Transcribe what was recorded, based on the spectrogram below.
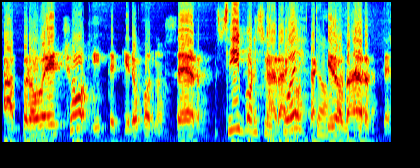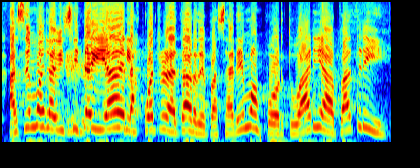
aprovecho y te quiero conocer. Sí, por supuesto. quiero verte. Hacemos la visita guiada de las 4 de la tarde. ¿Pasaremos por tu área, Patri?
